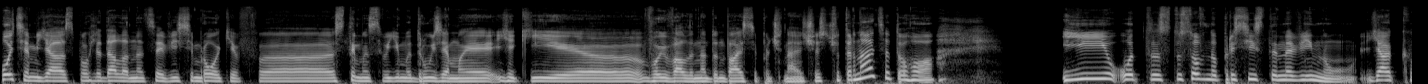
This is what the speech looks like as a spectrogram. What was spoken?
Потім я споглядала на це вісім років з тими своїми друзями, які воювали на Донбасі, починаючи з 14-го. І от стосовно присісти на війну, як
